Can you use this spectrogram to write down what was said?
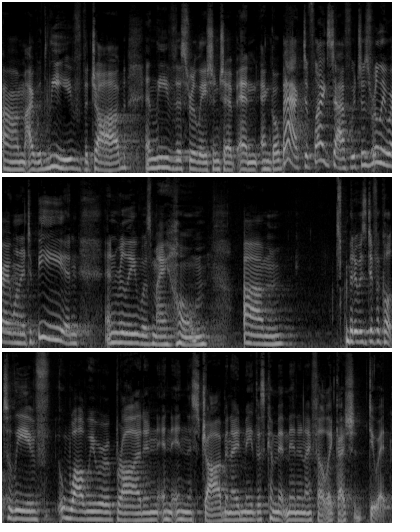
um, I would leave the job and leave this relationship and, and go back to Flagstaff, which is really where I wanted to be and, and really was my home. Um, but it was difficult to leave while we were abroad and, and in this job, and I'd made this commitment and I felt like I should do it.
